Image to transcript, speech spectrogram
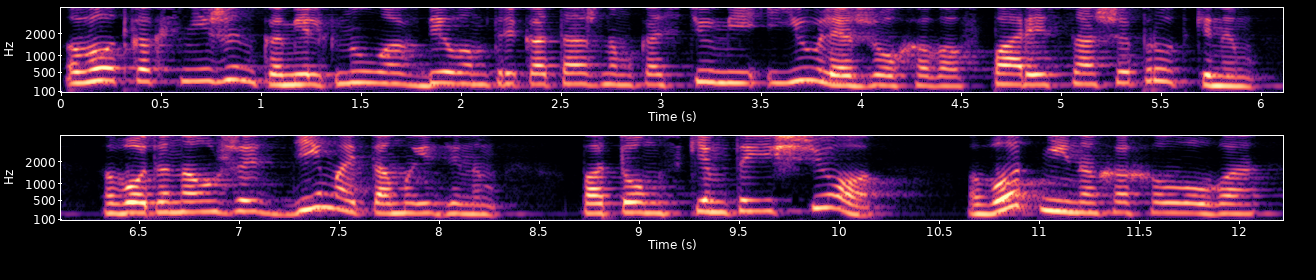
Вот как снежинка мелькнула в белом трикотажном костюме Юля Жохова в паре с Сашей Пруткиным. Вот она уже с Димой Тамызиным, потом с кем-то еще. Вот Нина Хохлова.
